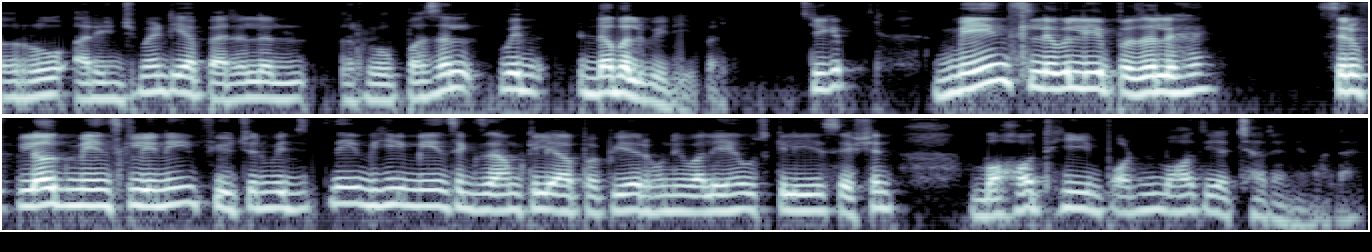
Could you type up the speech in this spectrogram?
रो अरेंजमेंट या parallel row puzzle with double variable ठीक है? मेंस लेवल ये पजल है। सिर्फ़ क्लर्क मेंस के लिए नहीं, फ्यूचर में जितने भी मेंस एग्ज़ाम के लिए आप अपियर होने वाले हैं, उसके लिए सेशन बहुत ही इंपॉर्टेंट बहुत ही अच्छा रहने वाला है।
